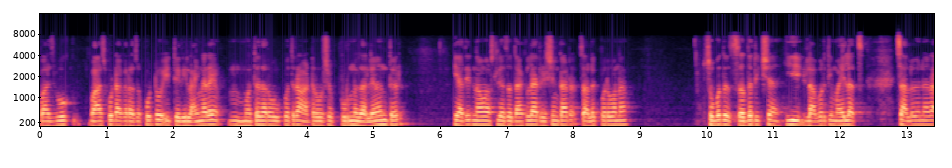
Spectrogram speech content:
पासबुक पासपोर्ट आकाराचा फोटो इत्यादी लागणार आहे. मतदार ओळखपत्र अठरा वर्ष पूर्ण झाल्यानंतर यादीत नाव असल्याचा दाखला रेशन कार्ड चालक परवाना सोबतच सदर रिक्षा ही लाभार्थी महिलाच चालवणारा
